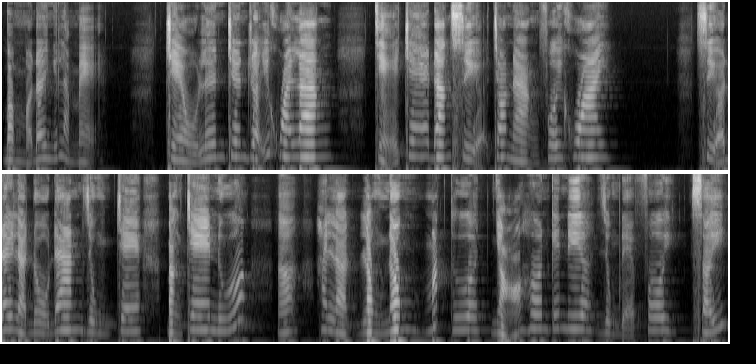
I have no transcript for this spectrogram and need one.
Bầm ở đây nghĩa là mẹ. Trèo lên trên rẫy khoai lang trẻ tre đan xịa cho nàng phơi khoai. Xịa ở đây là đồ đan dùng tre bằng tre nứa đó, hay là lòng nông mắt thưa nhỏ hơn cái nia dùng để phơi sấy.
